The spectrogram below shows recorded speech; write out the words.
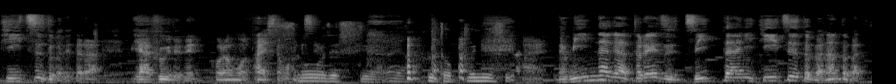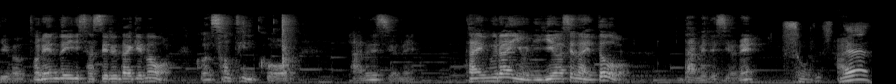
T2 とか出たらヤフーでねこれはもう大したもんですよ。そうですよ。ヤフートップニュース。はい、でみんながとりあえずツイッターに T2 とかなんとかっていうのをトレンド入りさせるだけのこうその時にこうあれですよね。タイムラインを賑わせないとダメですよね。そうですね。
